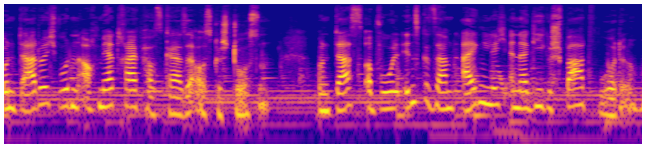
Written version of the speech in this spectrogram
und dadurch wurden auch mehr Treibhausgase ausgestoßen. Und das, obwohl insgesamt eigentlich Energie gespart wurde.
